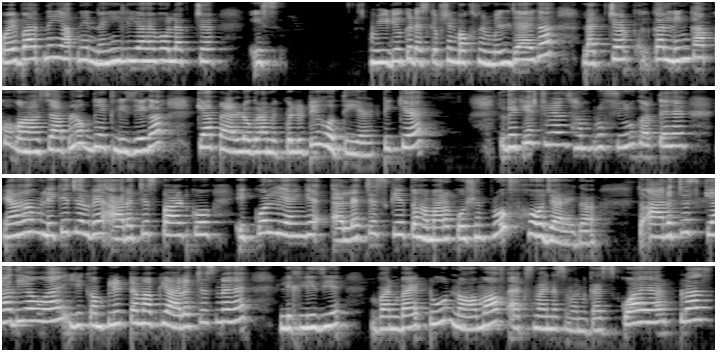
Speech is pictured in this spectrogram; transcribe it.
कोई बात नहीं, आपने नहीं लिया है वो लेक्चर। इस वीडियो के डिस्क्रिप्शन बॉक्स में मिल जाएगा। लेक्चर का लिंक आपको वहाँ से आप लोग देख लीजिएगा, क्या पैरलोग्राम इक्वलिटी होती है। ठीक है? तो देखिए स्टूडेंट्स हम प्रूफ शुरू करते हैं। यहाँ हम लेके चल रहे हैं आर पार्ट को। इक्वल ले आएँगे एल के तो हमारा क्वेश्चन प्रूफ हो जाएगा। तो आर क्या दिया हुआ है? ये कंप्लीट टर्म आपकी आर में है। लिख लीजिए। One by two norm of x minus one का square plus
